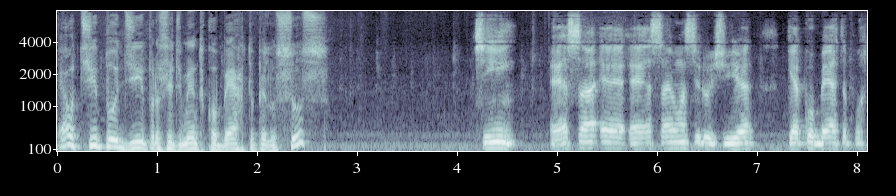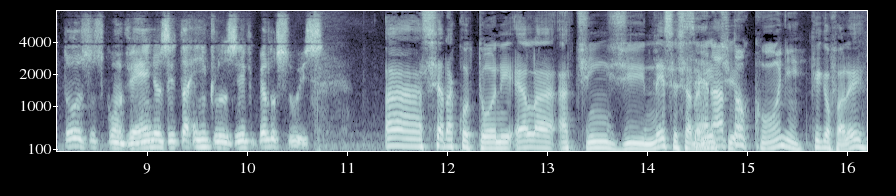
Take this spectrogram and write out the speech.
É o tipo de procedimento coberto pelo SUS? Sim, essa é, essa é uma cirurgia que é coberta por todos os convênios e tá, inclusive pelo SUS. A ceracotone, ela atinge necessariamente... Ceratocone. O que, que eu falei?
